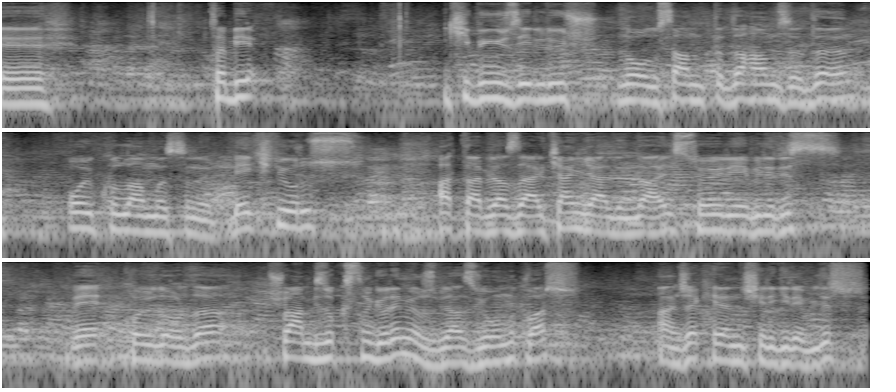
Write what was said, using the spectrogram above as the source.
Ee, tabii 2153 nolu sandıkta da Hamza Dağ'ın oy kullanmasını bekliyoruz. Hatta biraz da erken geldiğini dahi söyleyebiliriz. Ve koridorda şu an biz o kısmı göremiyoruz biraz yoğunluk var. Ancak her an içeri girebilir.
